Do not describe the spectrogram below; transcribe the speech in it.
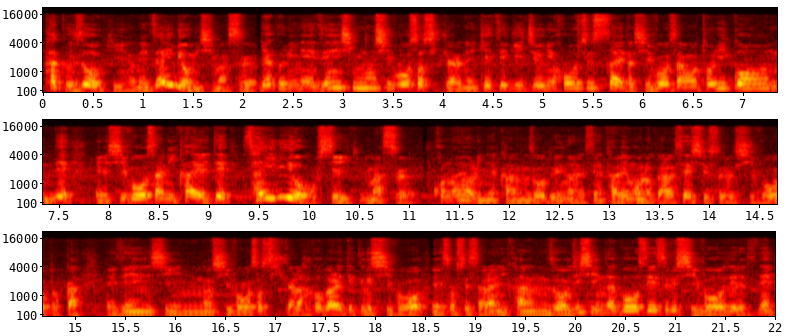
各臓器のね材料にします。逆にね全身の脂肪組織からね血液中に放出された脂肪酸を取り込んで、えー脂肪酸に変えて再利用していきます。このようにね肝臓というのはですね食べ物から摂取する脂肪とかえ全身の脂肪組織から運ばれてくる脂肪えそしてさらに肝臓自身が合成する脂肪でですね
